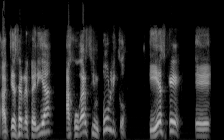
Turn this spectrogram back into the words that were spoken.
¿A qué se refería? A jugar sin público. Y es que eh,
